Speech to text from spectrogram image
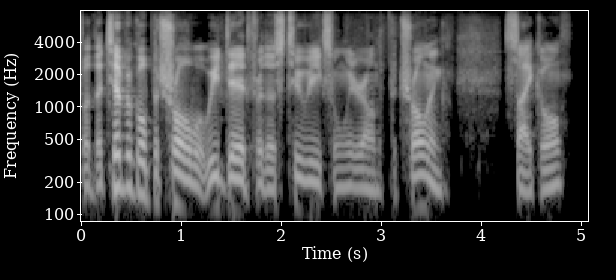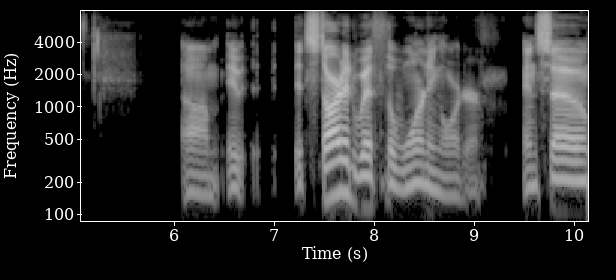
but the typical patrol, what we did for those two weeks when we were on the patrolling cycle, um, it it started with the warning order, and so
